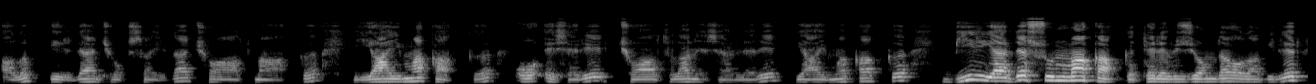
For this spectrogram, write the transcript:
alıp birden çok sayıda çoğaltma hakkı, yaymak hakkı, o eseri çoğaltılan eserleri yaymak hakkı, bir yerde sunmak hakkı, televizyonda olabilir,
